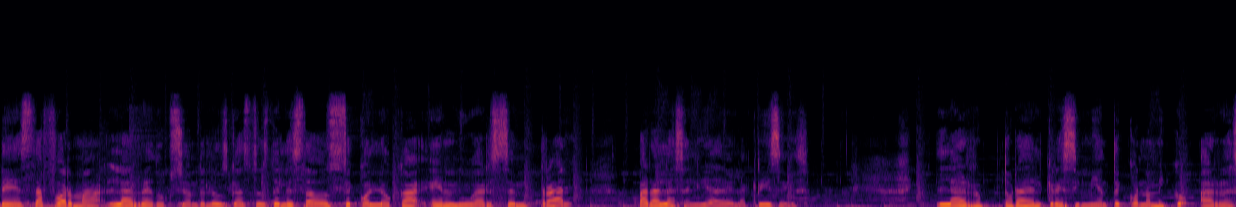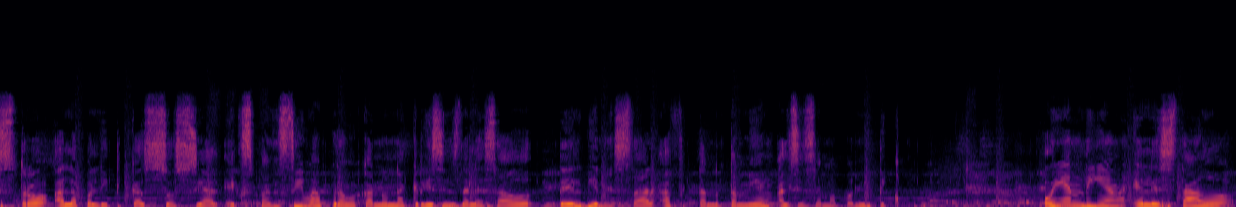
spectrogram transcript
De esta forma, la reducción de los gastos del Estado se coloca en lugar central para la salida de la crisis. La ruptura del crecimiento económico arrastró a la política social expansiva, provocando una crisis del estado del bienestar, afectando también al sistema político. Hoy en día, el Estado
